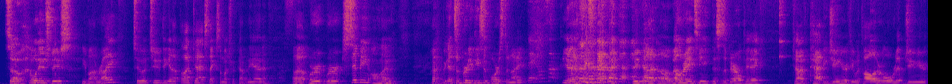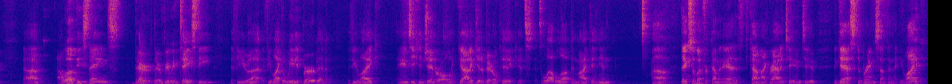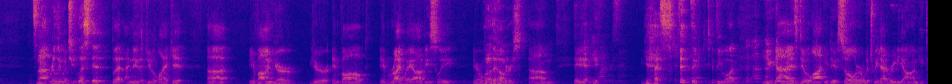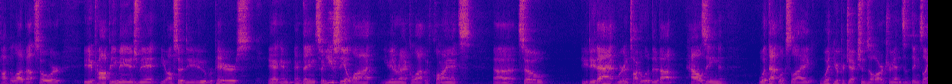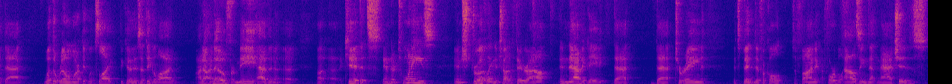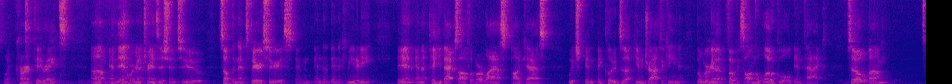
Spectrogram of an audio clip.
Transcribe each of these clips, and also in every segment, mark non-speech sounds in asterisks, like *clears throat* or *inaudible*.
So I want to introduce Yvonne Wright to to the uh, podcast. Thanks so much for coming in. Uh, we're we're sipping on. *laughs* we got some pretty decent pours tonight. They don't suck. Yeah, exactly. We've got uh, Weller Antique. This is a barrel pick, kind of Pappy Junior, if you would call it, or Old Rip Junior. Uh, I love these things. They're they're very tasty. If you uh, if you like a wheated bourbon, if you like antique in general, you got to get a barrel pick. It's it's a level up in my opinion. Um, thanks so much for coming in. It's kind of my gratitude to the guests to bring something that you like. It's not really what you listed, but I knew that you would like it. Uh, Yvonne, you're you're involved in Wright Way, obviously. You're one of the owners. Um, and Fifty-one percent. Yes, *laughs* Just one second. 51. You guys do a lot. You do solar, which we had Rudy on. He talked a lot about solar. You do property management. You also do repairs and, and, and things. So you see a lot. You interact a lot with clients. Uh, so you do that. We're going to talk a little bit about housing, what that looks like, what your projections are, trends, and things like that. What the rental market looks like, because I think a lot of I know, I know for me, having a, a, a kid that's in their 20s and struggling to try to figure out and navigate that that terrain, it's been difficult to find affordable housing that matches like current pay rates. Um, and then we're going to transition to something that's very serious in, in the in the community, and and it piggybacks off of our last podcast, which in, includes uh, human trafficking. But we're going to focus on the local impact. So um,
